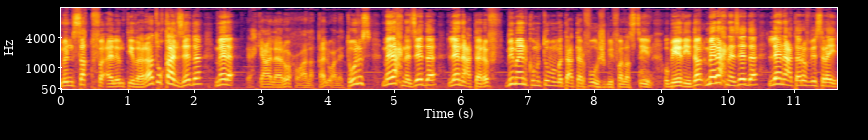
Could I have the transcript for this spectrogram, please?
من سقف الانتظارات وقال زاد ما لا يحكي على روحه وعلى الأقل وعلى تونس ما نحن زاد لا نعترف بما أنكم أنتم ما تعترفوش بفلسطين وبهذه الدولة ما نحن زاد لا نعترف بإسرائيل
